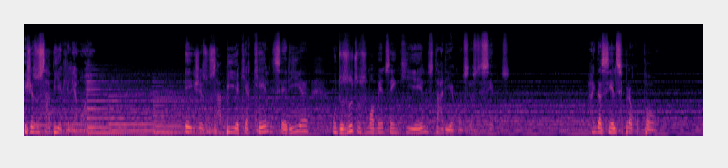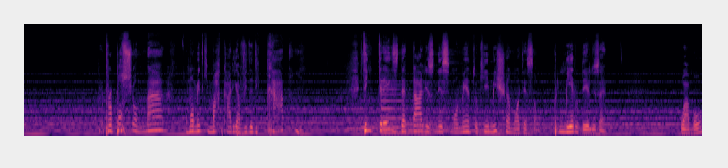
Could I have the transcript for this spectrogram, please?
E Jesus sabia que ele ia morrer. E Jesus sabia que aquele seria um dos últimos momentos em que ele estaria com seus discípulos. Ainda assim, ele se preocupou proporcionar um momento que marcaria a vida de cada um. Tem três detalhes nesse momento que me chamam a atenção. O primeiro deles é o amor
